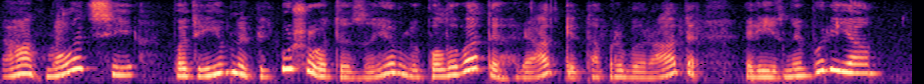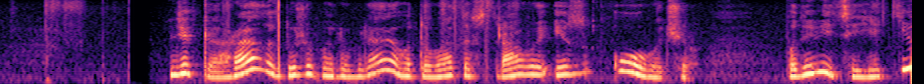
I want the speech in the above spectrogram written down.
Так, молодці. Потрібно підпушувати землю, поливати грядки та прибирати різний бур'ян. Дітки Грайлик дуже полюбляє готувати страви із овочів. Подивіться, які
